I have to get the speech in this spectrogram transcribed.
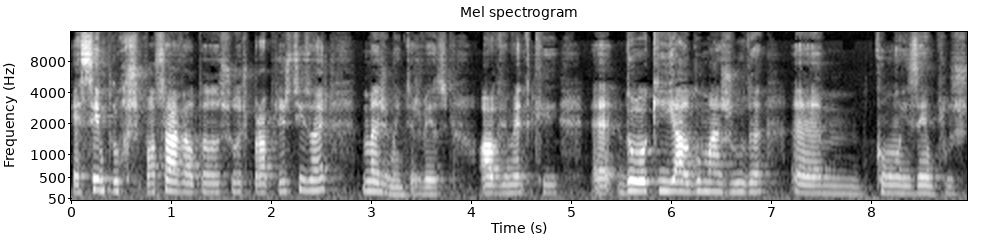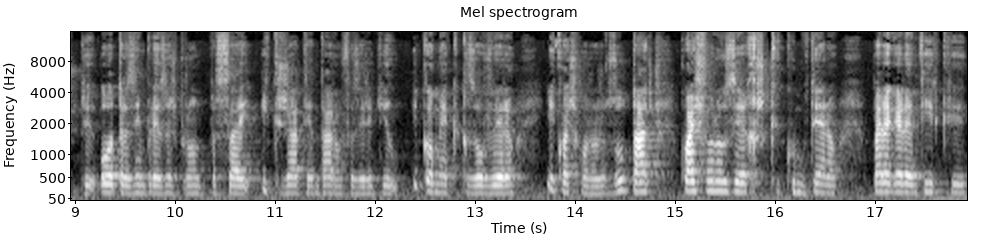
é sempre o responsável pelas suas próprias decisões, mas muitas vezes, obviamente, que uh, dou aqui alguma ajuda um, com exemplos de outras empresas por onde passei e que já tentaram fazer aquilo e como é que resolveram e quais foram os resultados, quais foram os erros que cometeram para garantir que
